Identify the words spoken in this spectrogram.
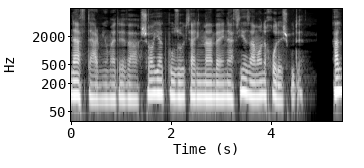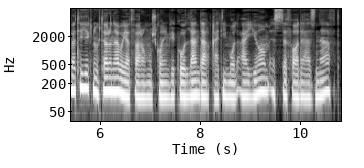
نفت در می اومده و شاید بزرگترین منبع نفتی زمان خودش بوده. البته یک نکته رو نباید فراموش کنیم که کلا در قدیم الایام استفاده از نفت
